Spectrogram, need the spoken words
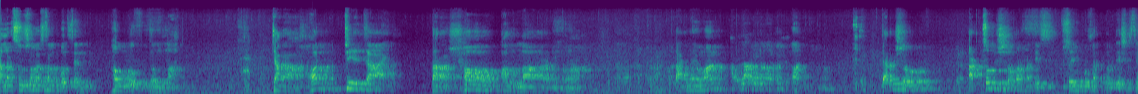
আল্লাহ রসুল বলছেন যারা হজ্জে যায়, তারা সব আল্লাহর মেহমান। তার মেহমান? তেরোশো আটচল্লিশ নম্বর হাদিস সেই বুখার এসেছে।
